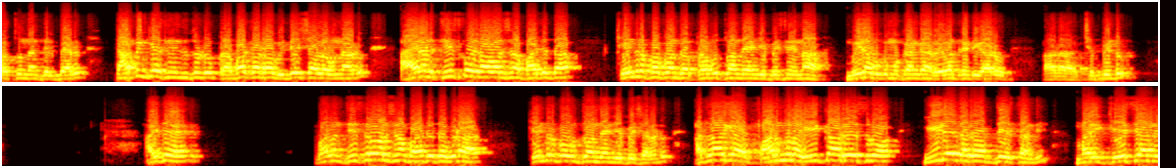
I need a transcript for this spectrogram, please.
వస్తుందని తెలిపారు. టాపింగ్ కేసు నిందితుడు ప్రభాకర్ రావు విదేశాల్లో ఉన్నాడు. ఆయనను తీసుకొని రావాల్సిన బాధ్యత కేంద్ర ప్రభుత్వ ప్రభుత్వందే అని చెప్పేసి నిన్న మీడియా ముఖంగా రేవంత్ రెడ్డి గారు ఆడ చెప్పిండు. అయితే వాళ్ళని తీసుకురావాల్సిన బాధ్యత కూడా కేంద్ర ప్రభుత్వం అని చెప్పేసి అన్నాడు. అట్లాగే ఫార్ములా ఈ కార్ రేసులో ఈడే దర్యాప్తు చేస్తుంది. మరి కేసీఆర్ను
